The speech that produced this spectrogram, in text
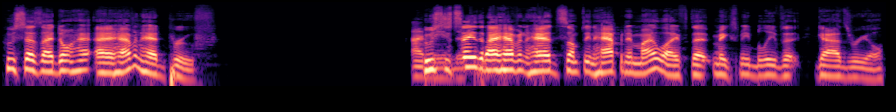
who says I don't? Ha- I haven't had proof. I Who's mean, to say that I haven't had something happen in my life that makes me believe that God's real?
